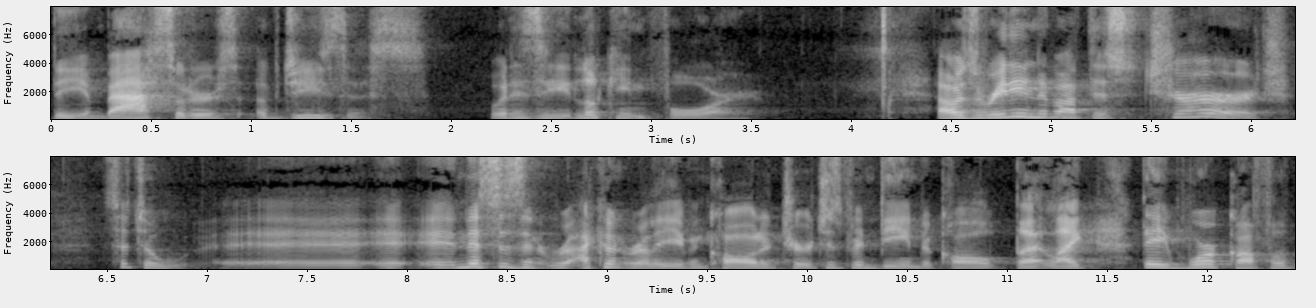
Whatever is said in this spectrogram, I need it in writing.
the ambassadors of Jesus. What is he looking for? I was reading about this church, such a, eh, and this isn't, I couldn't really even call it a church. It's been deemed a cult, but like they work off of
